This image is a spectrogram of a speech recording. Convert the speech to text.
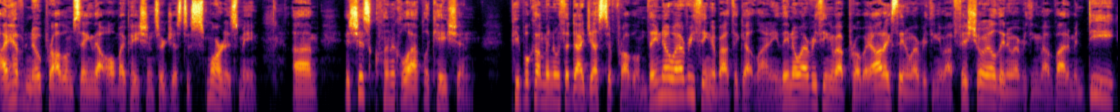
I have no problem saying that all my patients are just as smart as me. Um, it's just clinical application. People come in with a digestive problem. They know everything about the gut lining. They know everything about probiotics. They know everything about fish oil. They know everything about vitamin D.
